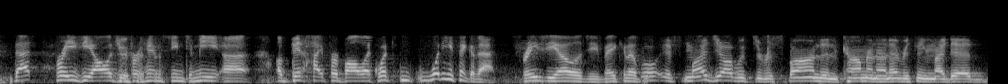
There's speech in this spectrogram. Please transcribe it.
that phraseology for him seemed to me uh, a bit hyperbolic. What what do you think of that? Phraseology, making up. Well, if my job was to respond and comment on everything my dad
